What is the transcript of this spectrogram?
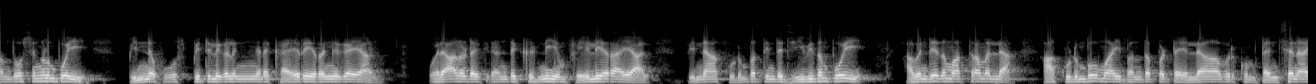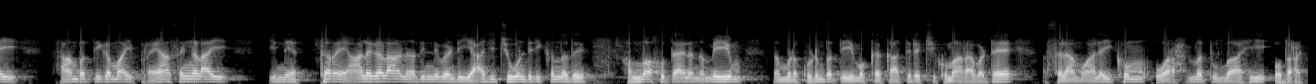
സന്തോഷങ്ങളും പോയി. പിന്നെ ഹോസ്പിറ്റലുകൾ ഇങ്ങനെ കയറി ഇറങ്ങുകയാണ്. ഒരാളുടെ രണ്ട് കിഡ്നിയും ഫെയിലിയർ ആയാൽ പിന്നെ ആ കുടുംബത്തിന്റെ ജീവിതം പോയി. അവന്റേത് മാത്രമല്ല ആ കുടുംബവുമായി ബന്ധപ്പെട്ട എല്ലാവർക്കും ടെൻഷനായി സാമ്പത്തികമായി പ്രയാസങ്ങളായി ഇന്ന് എത്ര ആളുകളാണ് അതിനു വേണ്ടി യാചിച്ചുകൊണ്ടിരിക്കുന്നത്. അള്ളാഹു താല നമ്മയും നമ്മുടെ കുടുംബത്തെയും ഒക്കെ കാത്തുരക്ഷിക്കുമാറാവട്ടെ. അസ്സലാമു അലൈക്കും വറഹമത്തല്ലാഹി വബർക്കാത്തു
